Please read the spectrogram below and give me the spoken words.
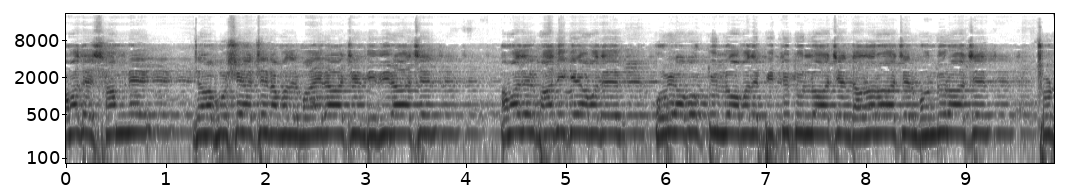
আমাদের সামনে যারা বসে আছেন, আমাদের মায়েরা আছেন, দিদিরা আছেন আমাদের বাদিকে আমাদের অভিভাবক তুল্য, আমাদের পিতৃতুল্য আছেন, দাদারা আছেন, বন্ধুরা আছেন, ছোট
